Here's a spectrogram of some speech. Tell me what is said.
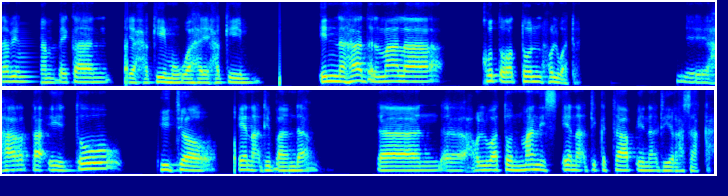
Nabi menyampaikan ya Hakimu wahai Hakim inna hadal mala khutratun hulwatun. Harta itu hijau enak dipandang dan uh, hulwatun manis enak dikecap enak dirasakan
